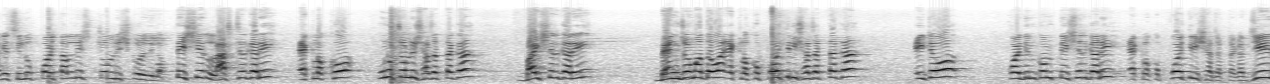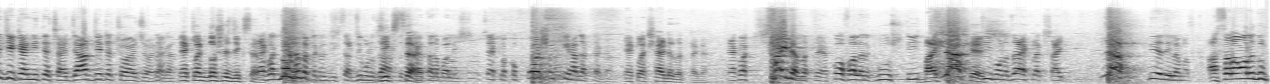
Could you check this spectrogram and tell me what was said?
আগে ছিল পঁয়তাল্লিশ, চল্লিশ করে দিলাম। তেইশের লাস্টের গাড়ি এক লক্ষ উনচল্লিশ হাজার টাকা, বাইশের গাড়ি ব্যাংক জমা দেওয়া এক লক্ষ পঁয়ত্রিশ হাজার টাকা। এইটাও কয়দিন কম? তেইশের গাড়ি এক লক্ষ পঁয়ত্রিশ হাজার টাকা। যে যেটা নিতে চায় যার যেটা চয়েস হয়। এক লাখ দশের জিক্সার এক লাখ দশ হাজার টাকা জিক্সার জীবনে। জিক্সার বালিশ। এক লক্ষ পঁয়ষট্টি হাজার টাকা। এক লাখ ষাট হাজার টাকা। এক লাখ ষাট হাজার টাকা। কফালের গুষ্টি জীবনে যা এক লাখ ষাট। দিয়ে দিলাম। আসসালামু আলাইকুম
